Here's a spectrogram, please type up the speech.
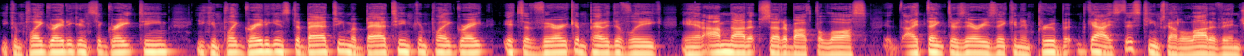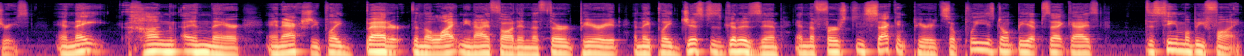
You can play great against a great team, you can play great against a bad team, a bad team can play great. It's a very competitive league, and I'm not upset about the loss. I think there's areas they can improve, but guys, this team's got a lot of injuries, and they hung in there and actually played better than the Lightning, I thought, in the third period. And they played just as good as them in the first and second period. So please don't be upset, guys. This team will be fine.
